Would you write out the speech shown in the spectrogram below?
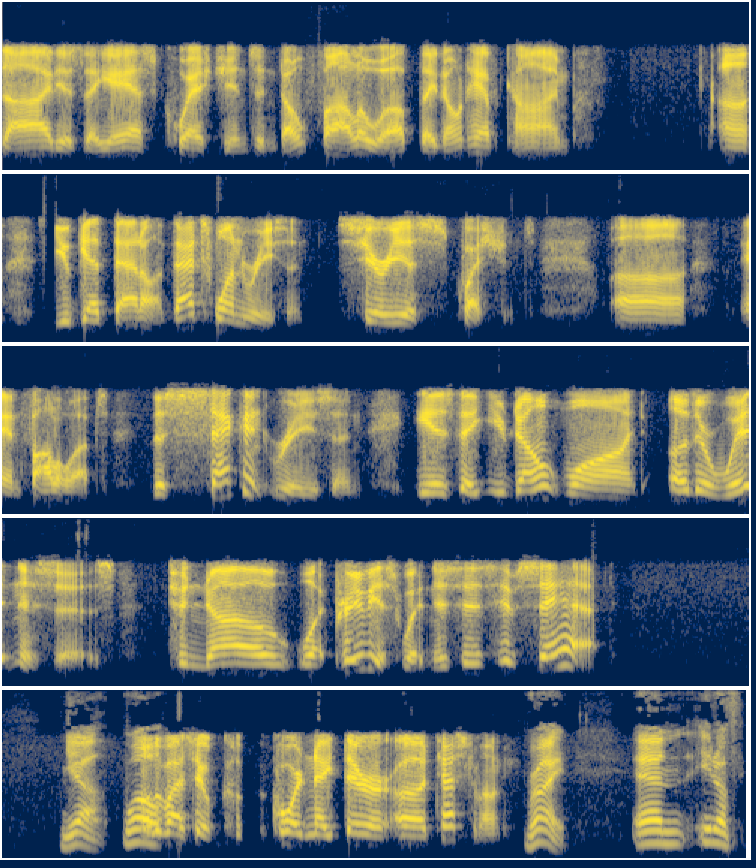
side as they ask questions and don't follow up. They don't have time. Uh, you get that on. That's one reason. Serious questions uh, and follow ups. The second reason is that you don't want other witnesses to know what previous witnesses have said. Yeah. Well, otherwise they'll co- coordinate their uh, testimony. Right. And you know, if,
